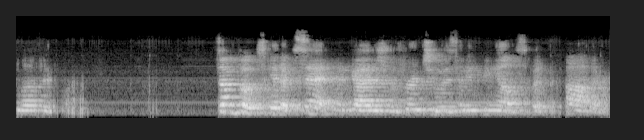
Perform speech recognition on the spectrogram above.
Beloved One. Some folks get upset when God is referred to as anything else but Father.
